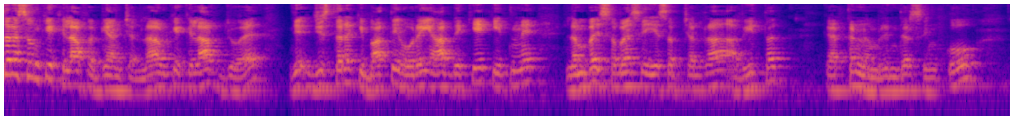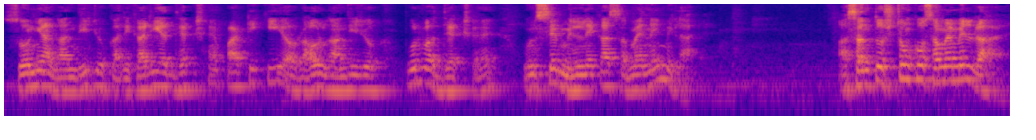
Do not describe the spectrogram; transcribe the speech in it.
तरह से उनके खिलाफ अभियान चल रहा है, उनके खिलाफ जो है जिस तरह की बातें हो रही हैं, आप देखिए कि इतने लंबे समय से ये सब चल रहा, अभी तक कैप्टन अमरिंदर सिंह को सोनिया गांधी जो कार्यकारी अध्यक्ष हैं पार्टी की और राहुल गांधी जो पूर्व अध्यक्ष हैं, उनसे मिलने का समय नहीं मिला है। असंतुष्टों को समय मिल रहा है।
